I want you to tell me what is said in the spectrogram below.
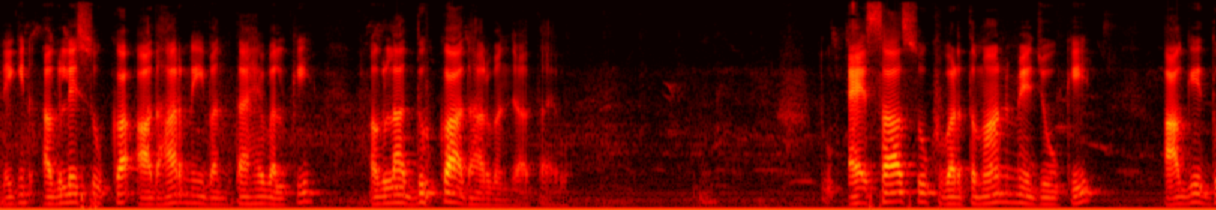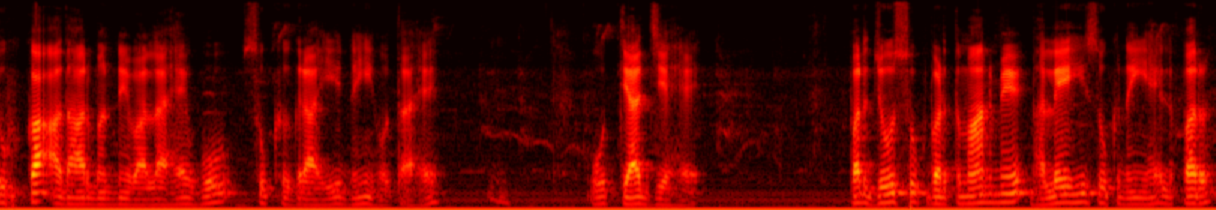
लेकिन अगले सुख का आधार नहीं बनता है, बल्कि अगला दुख का आधार बन जाता है वो। तो ऐसा सुख वर्तमान में जो कि आगे दुख का आधार बनने वाला है, वो सुख ग्राही नहीं होता है। वो त्याज्य है। पर जो सुख वर्तमान में, भले ही सुख नहीं है, पर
